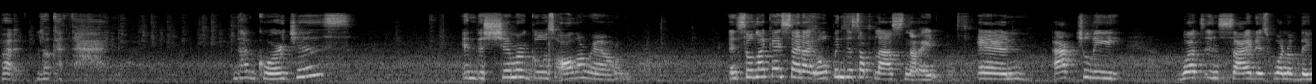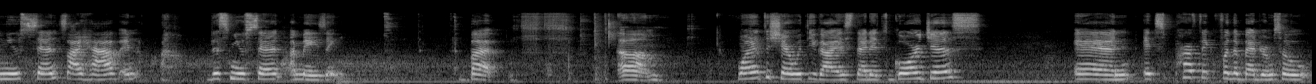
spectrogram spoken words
But look at that. Isn't that gorgeous? And the shimmer goes all around. And so like I said, I opened this up last night and actually what's inside is one of the new scents I have and this new scent amazing but um, wanted to share with you guys that it's gorgeous and it's perfect for the bedroom so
